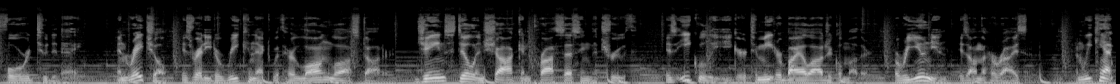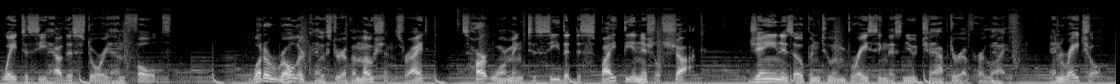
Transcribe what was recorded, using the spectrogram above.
forward to today, and Rachel is ready to reconnect with her long-lost daughter. Jane, still in shock and processing the truth, is equally eager to meet her biological mother. A reunion is on the horizon, and we can't wait to see how this story unfolds. What a roller coaster of emotions, right? It's heartwarming to see that despite the initial shock, Jane is open to embracing this new chapter of her life. And Rachel,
